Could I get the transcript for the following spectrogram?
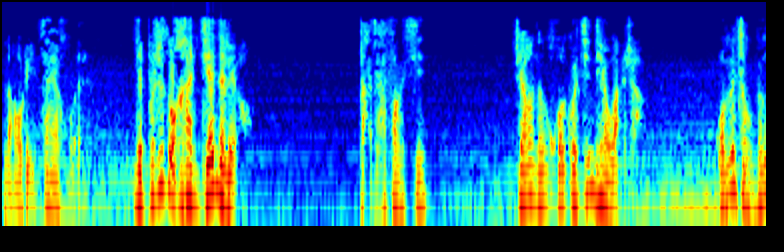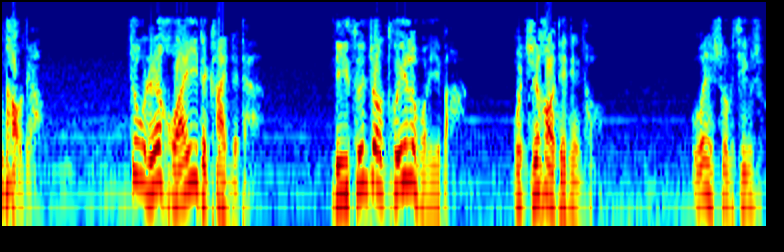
老李再混，也不是做汉奸的料。大家放心，只要能活过今天晚上，我们总能逃掉。众人怀疑的看着他，李存壮推了我一把，我只好点点头。我也说不清楚，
